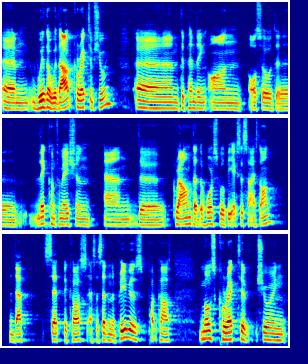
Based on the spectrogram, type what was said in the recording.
um, with or without corrective shoeing, um, depending on also the leg conformation and the ground that the horse will be exercised on. That said, because as I said in the previous podcast, most corrective shoeing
